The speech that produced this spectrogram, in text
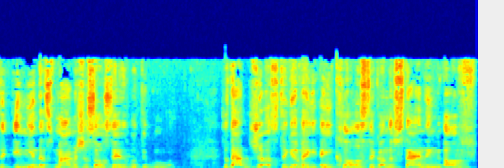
the Indian that's mamish associated with the Gula. So that just to give a, a holistic understanding of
